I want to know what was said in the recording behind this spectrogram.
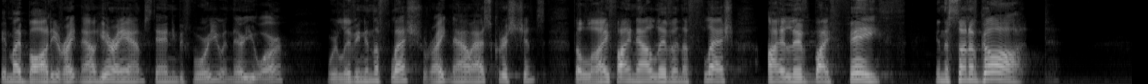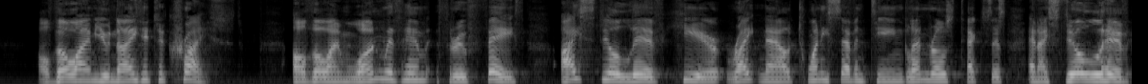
in my body, right now, here I am standing before you, and there you are. We're living in the flesh right now as Christians. The life I now live in the flesh, I live by faith in the Son of God. Although I'm united to Christ, Although I'm one with him through faith, I still live here right now, 2017, Glen Rose, Texas, and I still live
